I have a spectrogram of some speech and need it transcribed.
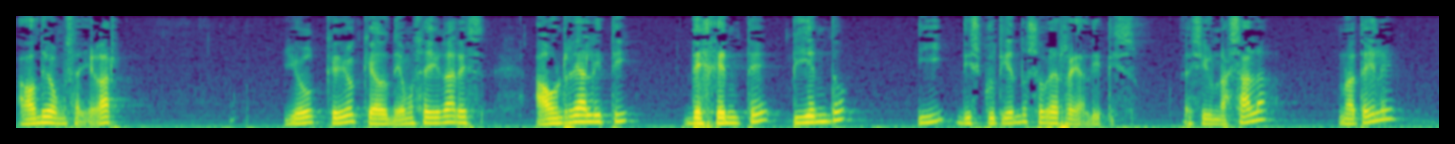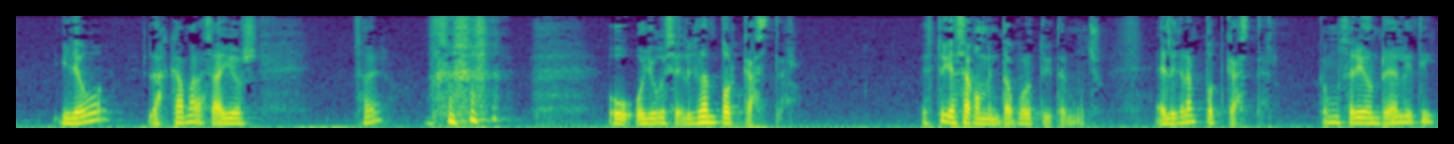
¿A dónde vamos a llegar? Yo creo que a dónde vamos a llegar es a un reality de gente viendo y discutiendo sobre realities. Es decir, una sala, una tele y luego las cámaras a ellos, ¿sabes? o, yo qué sé, el gran podcaster. Esto ya se ha comentado por Twitter mucho. El gran podcaster. ¿Cómo sería un reality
